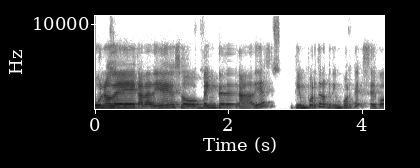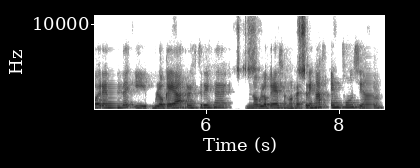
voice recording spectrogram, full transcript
uno de cada diez o veinte de cada diez, te importe lo que te importe, sé coherente y bloquea, restringe, no bloquees o no restringas en función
